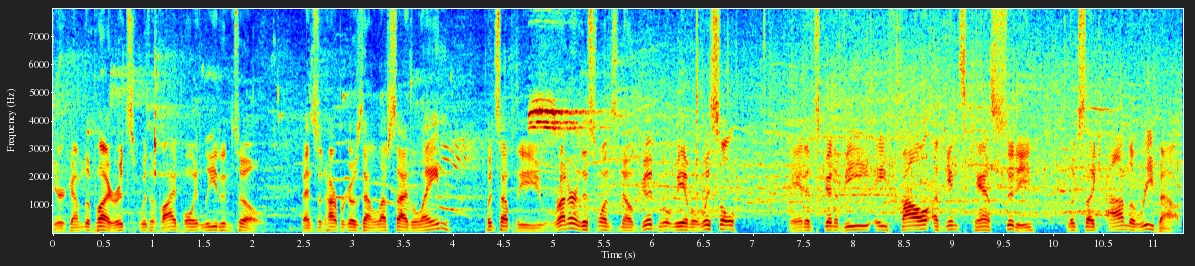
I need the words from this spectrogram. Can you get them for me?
Here come the Pirates with a five point lead in tow. Benson Harper goes down left side of the lane. Puts up the runner. This one's no good, but we have a whistle. And it's going to be a foul against Cass City. Looks like on the rebound.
